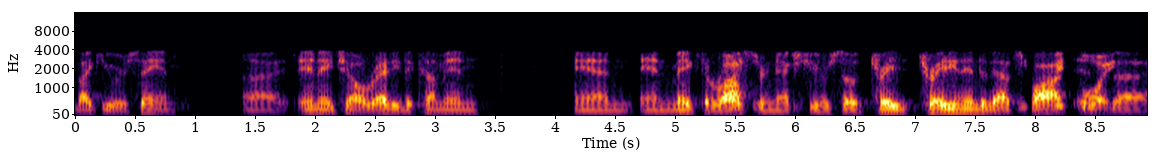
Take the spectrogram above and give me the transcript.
like you were saying, uh, NHL ready to come in and and make the roster next year. So trade trading into that spot is, uh,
